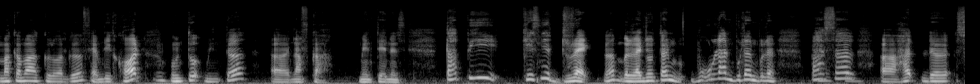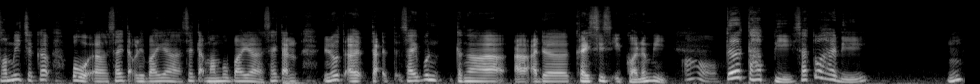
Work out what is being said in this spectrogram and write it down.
mahkamah keluarga family court untuk minta uh, nafkah. maintenance. Tapi kesnya drag ha, berlanjutan bulan-bulan-bulan pasal uh, ha- the suami cakap oh uh, saya tak boleh bayar saya tak mampu bayar saya tak you know uh, tak, saya pun tengah uh, ada krisis ekonomi Oh. tetapi satu hari hmm,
